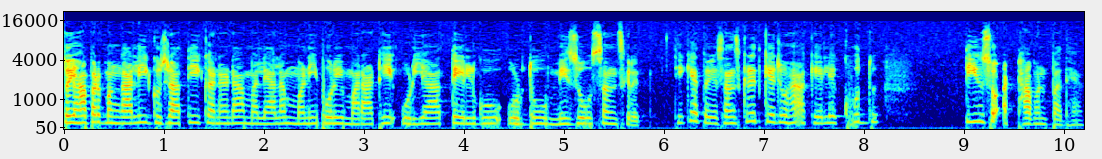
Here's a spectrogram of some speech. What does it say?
तो यहाँ पर बंगाली, गुजराती, कन्नडा, मलयालम, मणिपुरी, मराठी, उड़िया, तेलुगु, उर्दू, मिजो, संस्कृत। ठीक है तो ये संस्कृत के जो है अकेले खुद तीन पद है।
